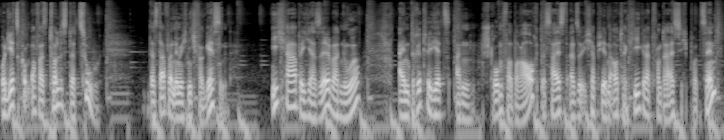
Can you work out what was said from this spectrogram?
und jetzt kommt noch was Tolles dazu. Das darf man nämlich nicht vergessen. Ich habe ja selber nur ein Drittel jetzt an Strom verbraucht. Das heißt also, ich habe hier einen Autarkiegrad von 30 Prozent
